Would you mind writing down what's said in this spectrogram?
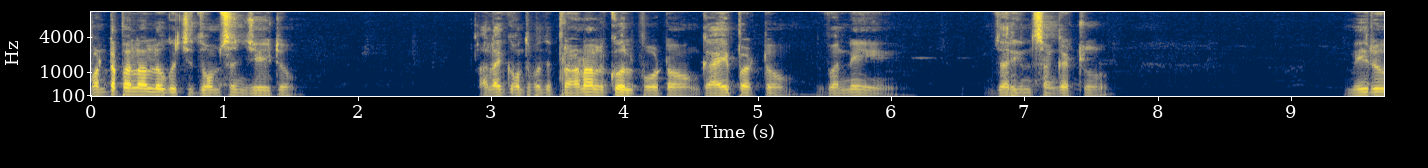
పంట పొలాల్లోకి వచ్చి ధ్వంసం చేయటం అలాగే కొంతమంది ప్రాణాలు కోల్పోవటం గాయపడటం ఇవన్నీ జరిగిన సంఘటనలు. మీరు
